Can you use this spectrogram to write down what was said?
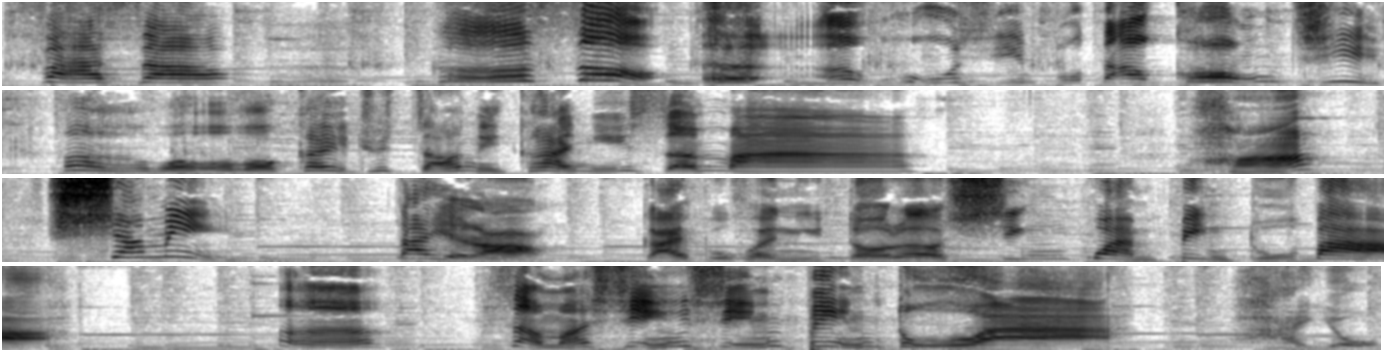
发烧、咳嗽，呃，呼吸不到空气，呃，我我我可以去找你看医生吗？哈？虾米，大野狼，该不会你得了新冠病毒吧？嗯，什么新型病毒啊？还有，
